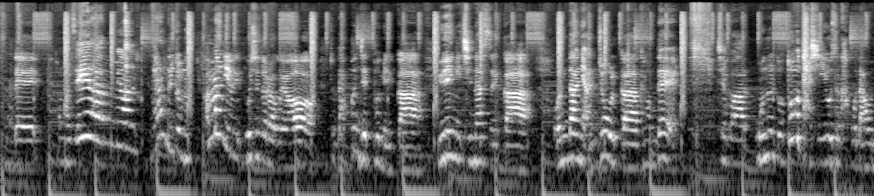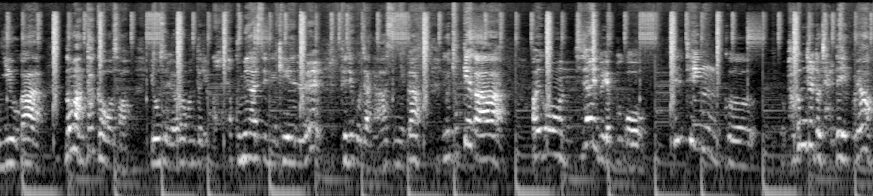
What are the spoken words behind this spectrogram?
근데 정말 세일하면 사람들이 좀 깜빡이 보시더라고요. 좀 나쁜 제품일까, 유행이 지났을까, 원단이 안 좋을까. 그런데 제가 오늘도 또 다시 이 옷을 갖고 나온 이유가 너무 안타까워서 이 옷을 여러분들이 꼭 구매할 수 있는 기회를 드리고자 나왔으니까 이거 두께가 아 이건 디자인도 예쁘고 필팅 그 박음질도 잘 돼 있고요.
